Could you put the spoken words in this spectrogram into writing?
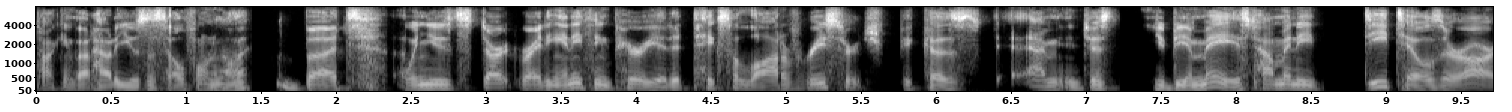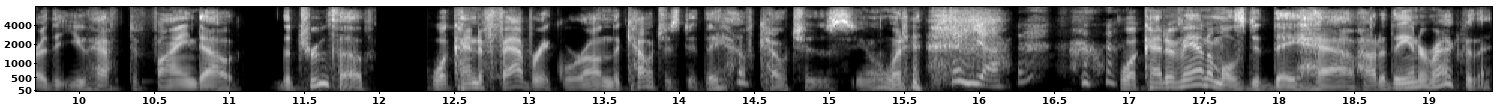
talking about how to use a cell phone and all that. But when you start writing anything, period, it takes a lot of research because I mean, just you'd be amazed how many details there are that you have to find out the truth of what kind of fabric were on the couches. Did they have couches? You know what yeah. what kind of animals did they have? How did they interact with it?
